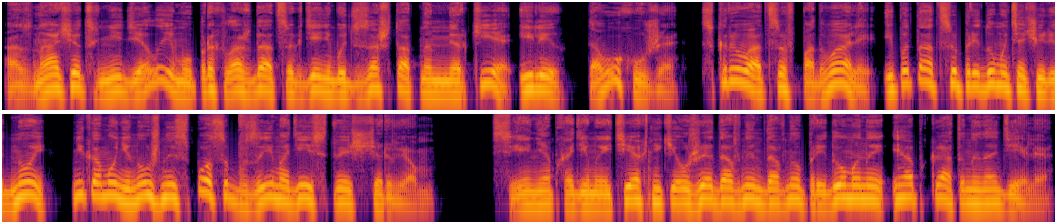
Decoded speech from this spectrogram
а значит, не дело ему прохлаждаться где-нибудь в заштатном мерке или, того хуже, скрываться в подвале и пытаться придумать очередной, никому не нужный способ взаимодействия с червем. Все необходимые техники уже давным-давно придуманы и обкатаны на деле.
